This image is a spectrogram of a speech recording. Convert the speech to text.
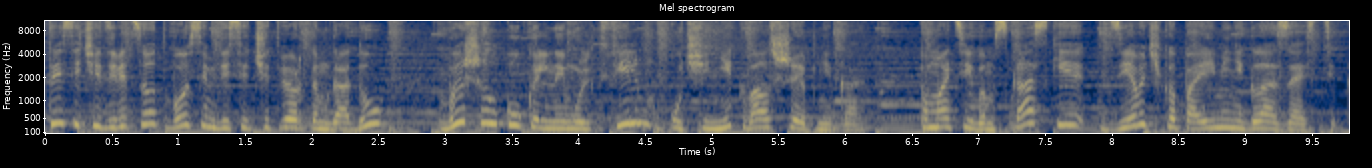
В 1984 году вышел кукольный мультфильм «Ученик волшебника» по мотивам сказки «Девочка по имени Глазастик».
